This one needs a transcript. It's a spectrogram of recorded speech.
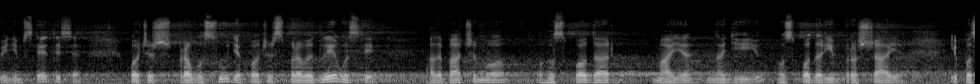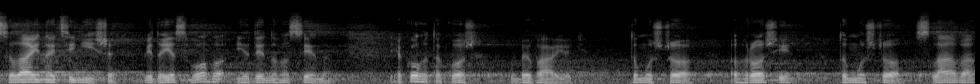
відімститися, хочеш правосуддя, хочеш справедливості, але бачимо, господар має надію, господар їм прощає і посилає найцінніше, віддає свого єдиного сина, якого також вбивають, тому що гроші, тому що слава,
